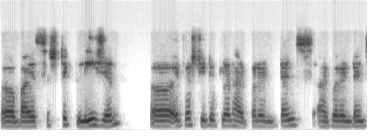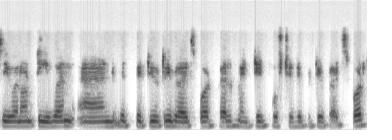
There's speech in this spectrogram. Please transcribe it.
uh, by a cystic lesion uh, it was T2 FLAIR hyperintense, hyperintense even on T1 and with pituitary bright spot, well maintained posterior pituitary bright spot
